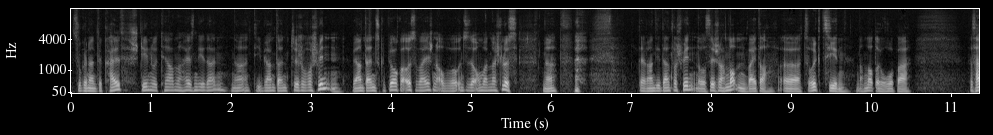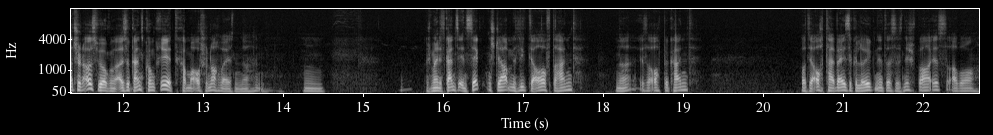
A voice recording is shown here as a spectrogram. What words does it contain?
sogenannte Kaltstenotherme heißen die dann, ne, die werden dann sicher verschwinden, werden dann ins Gebirge ausweichen, aber bei uns ist ja irgendwann mal Schluss. Ne. da werden die dann verschwinden oder sich nach Norden weiter äh, zurückziehen, nach Nordeuropa. Das hat schon Auswirkungen, also ganz konkret, kann man auch schon nachweisen. Ne? Hm. Ich meine, das ganze Insektensterben, das liegt ja auch auf der Hand, ne? ist auch bekannt. Wird ja auch teilweise geleugnet, dass es nicht wahr ist, aber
